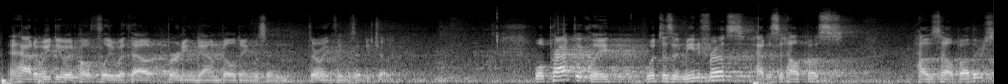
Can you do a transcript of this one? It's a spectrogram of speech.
And how do we do it, hopefully, without burning down buildings and throwing things at each other? Well, practically, what does it mean for us? How does it help us? How does it help others?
